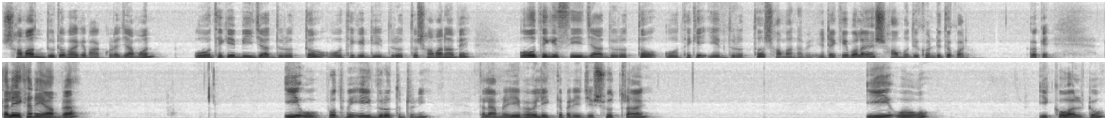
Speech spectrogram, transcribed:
সমান দুটো ভাগে ভাগ করা। যেমন ও থেকে বি যা দূরত্ব, ও থেকে ডি দূরত্ব সমান হবে, ও থেকে সি যা দূরত্ব, ও থেকে এর দূরত্ব সমান হবে। এটাকে বলা হয় সমদ্বিখণ্ডিত করে। ওকে, তাহলে এখানে আমরা এ ও, প্রথমে এই দূরত্বটা নিই। তাহলে আমরা এইভাবে লিখতে পারি যে সুতরাং এ ও ইকুয়াল টু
